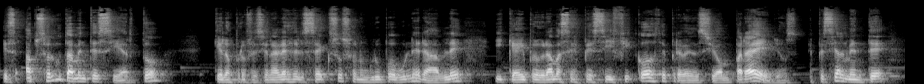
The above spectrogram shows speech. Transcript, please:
Es absolutamente cierto que los profesionales del sexo son un grupo vulnerable y que hay programas específicos de prevención para ellos, especialmente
